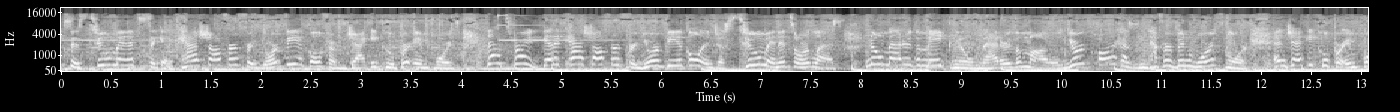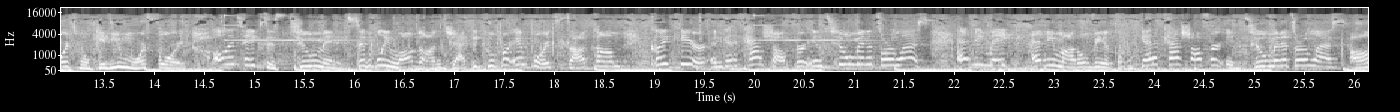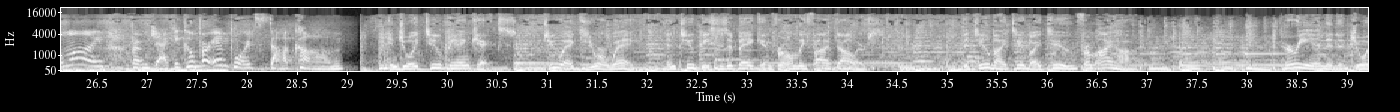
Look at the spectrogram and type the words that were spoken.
Takes is two minutes to get a cash offer for your vehicle from Jackie Cooper Imports. That's right, get a cash offer for your vehicle in just two minutes or less. No matter the make, no matter the model, your car has never been worth more, and Jackie Cooper Imports will give you more for it. All it takes is two minutes. Simply log on JackieCooperImports.com, click here, and get a cash offer in two minutes or less. Any make, any model vehicle. Get a cash offer in two minutes or less online from JackieCooperImports.com. Enjoy two pancakes, two eggs your way, and two pieces of bacon for only $5. The 2 by 2 by 2 from IHOP. Hurry in and enjoy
